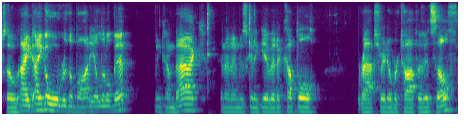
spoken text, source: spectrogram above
So I, I go over the body a little bit and come back, and then I'm just going to give it a couple wraps right over top of itself.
